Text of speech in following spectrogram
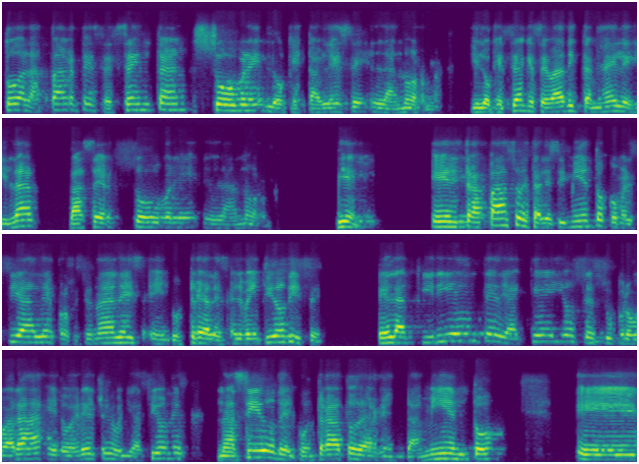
todas las partes se sentan sobre lo que establece la norma. Y lo que sea que se va a dictaminar y legislar va a ser sobre la norma. Bien, el traspaso de establecimientos comerciales, profesionales e industriales. El 22 dice, el adquiriente de aquellos se subrogará en los derechos y obligaciones nacidos del contrato de arrendamiento. Eh,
